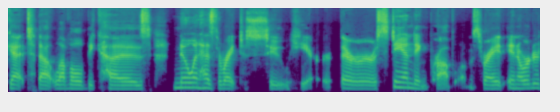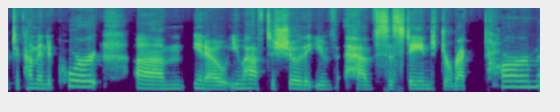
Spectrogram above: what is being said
get to that level because no one has the right to sue here. There are standing problems, right? In order to come into court, um, you know, you have to show that you have sustained direct harm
